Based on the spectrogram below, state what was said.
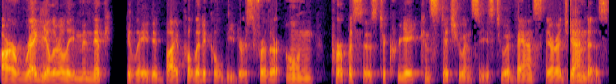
are regularly manipulated by political leaders for their own purposes to create constituencies to advance their agendas.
